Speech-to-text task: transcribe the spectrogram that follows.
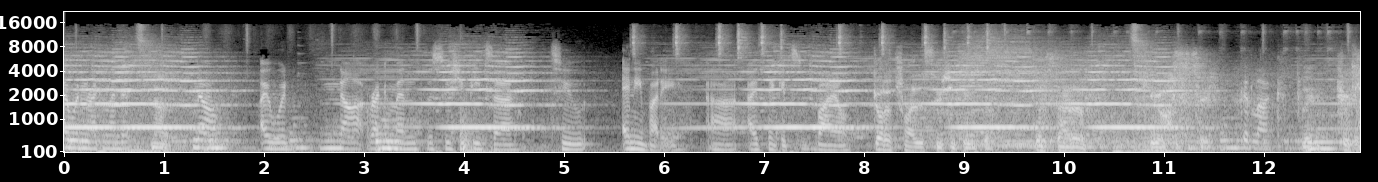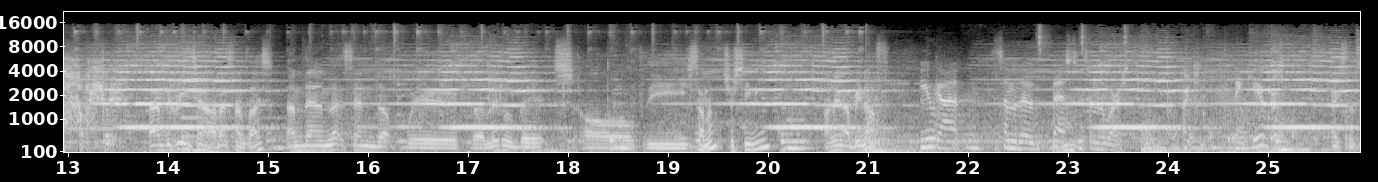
I wouldn't recommend it. No. No, I would not recommend the sushi pizza to anybody. Uh, I think it's vile. Gotta try the sushi pizza. Just out of curiosity. Good luck. Good luck. Um, the Green Tower, that sounds nice. And then let's end up with a little bit of the salmon, sashimi. I think that'll be enough. You got some of the best and some of the worst. Thank you. Thank you. Excellent.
